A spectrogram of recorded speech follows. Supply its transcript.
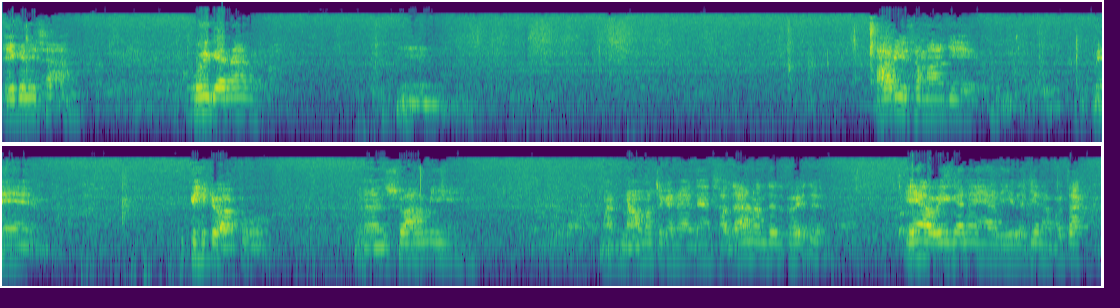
ඒක නිසා ඔය ගැන ආර්ය සමාජයේ මේ පිටවපු ස්වාමී මට නාමතක නෑ දැන් සදානන්ද කොහෙද එයා ওই ගැන එයා ලියලා තියෙන පොතක්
